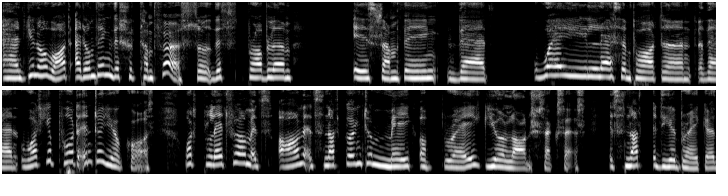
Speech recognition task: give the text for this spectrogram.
And you know what? I don't think this should come first. So this problem is something that way less important than what you put into your course. What platform it's on, it's not going to make or break your launch success. It's not a deal breaker.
